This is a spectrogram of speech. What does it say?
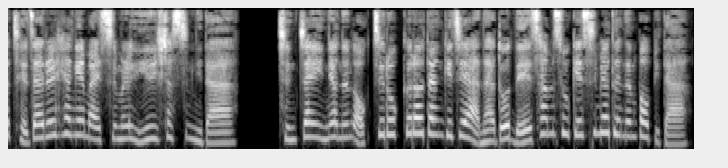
제자를 향해 말씀을 이으셨습니다. 진짜 인연은 억지로 끌어당기지 않아도 내 삶 속에 스며드는 법이다.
